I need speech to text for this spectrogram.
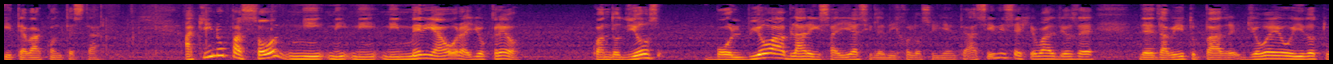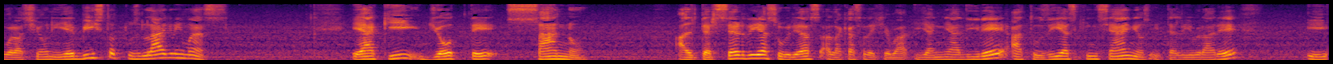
y te va a contestar. Aquí no pasó ni, ni, ni, media hora, yo creo, cuando Dios volvió a hablar a Isaías y le dijo lo siguiente, así dice Jehová, el Dios de, David, tu padre, yo he oído tu oración y he visto tus lágrimas. He aquí yo te sano. Al tercer día subirás a la casa de Jehová y añadiré a tus días quince años y te libraré y,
